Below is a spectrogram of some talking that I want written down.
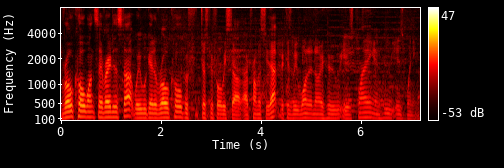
Roll call once they're ready to start. We will get a roll call bef- just before we start. I promise you that because we want to know who is playing and who is winning.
